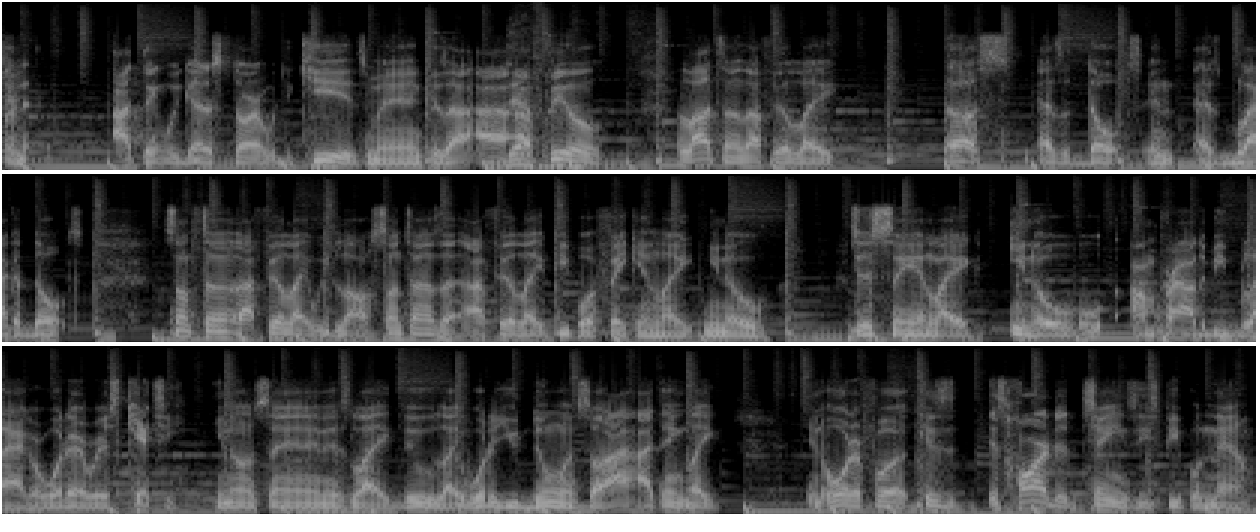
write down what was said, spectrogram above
And i think we got to start with the kids man because I, I, I feel a lot of times I feel like us as adults and as black adults, sometimes I feel like we lost. Sometimes I feel like people are faking, like, you know, just saying like, you know, I'm proud to be black or whatever. It's catchy. You know what I'm saying? It's like, dude, like, what are you doing? So I, I think like in order for because it's hard to change these people now.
